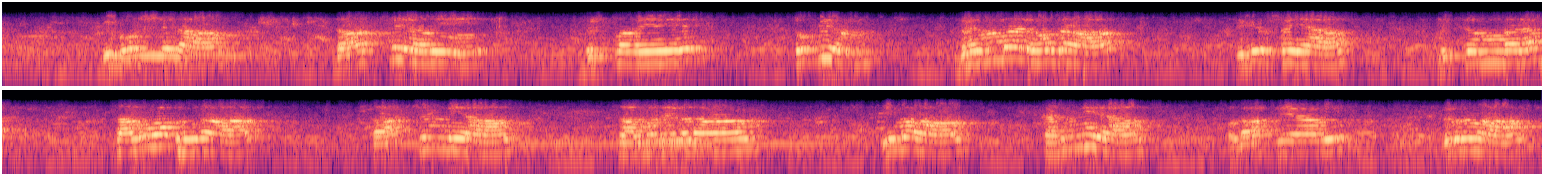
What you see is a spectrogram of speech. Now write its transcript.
विभूष्य राम दास्यामि विष्णवे तुभ्यं ब्रह्मलोका चिकित्सया, विजृम्बर सर्वभूता साक्षिण्यां सर्वदेवताम् इमां कन्याम् उदास्यामि दुर्माम्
